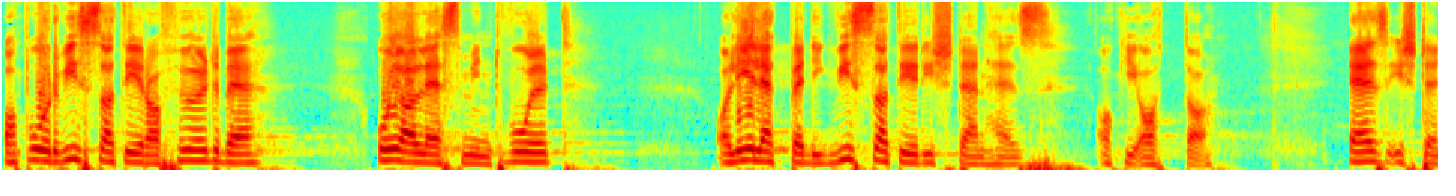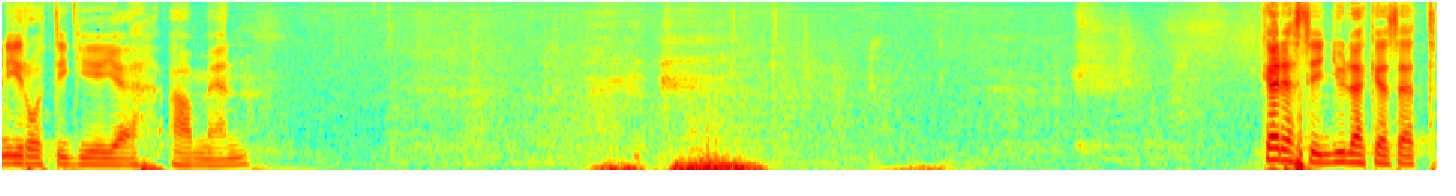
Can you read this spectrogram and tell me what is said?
A por visszatér a földbe, olyan lesz, mint volt, a lélek pedig visszatér Istenhez, aki adta. Ez Isten írott igéje. Amen. Keresztény gyülekezet,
